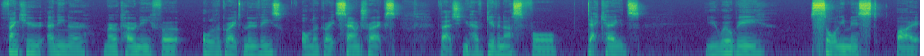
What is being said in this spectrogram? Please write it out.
Thank you, Ennio Morricone, for all of the great movies, all the great soundtracks that you have given us for decades. You will be sorely missed by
